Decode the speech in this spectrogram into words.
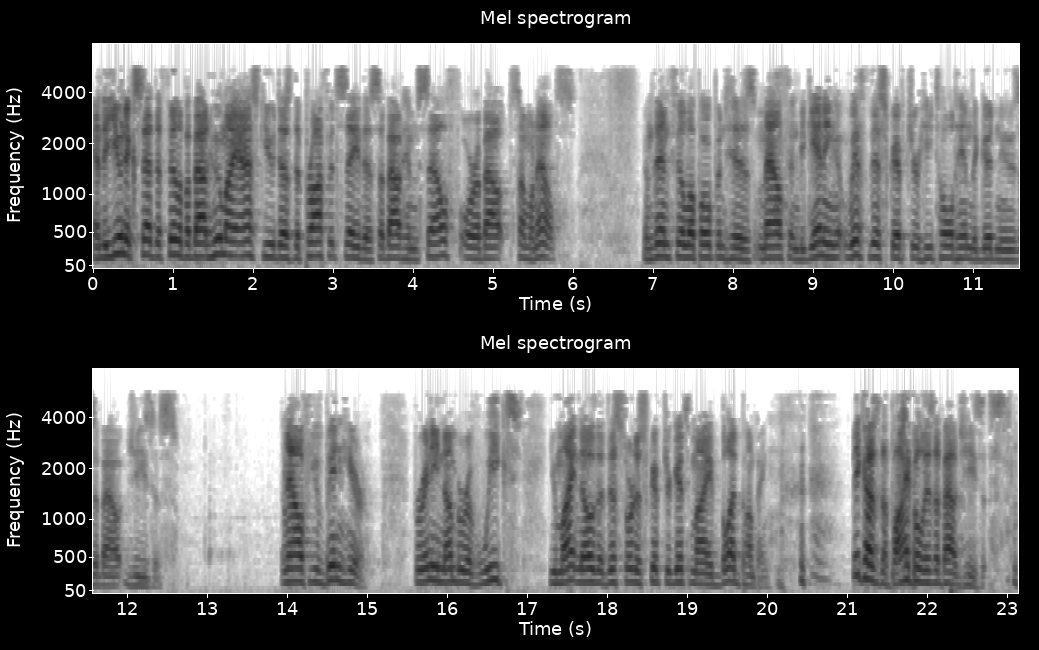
And the eunuch said to Philip, About whom I ask you, does the prophet say this? About himself or about someone else? And then Philip opened his mouth, and beginning with this scripture, he told him the good news about Jesus. Now, if you've been here for any number of weeks, you might know that this sort of scripture gets my blood pumping. because the Bible is about Jesus.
